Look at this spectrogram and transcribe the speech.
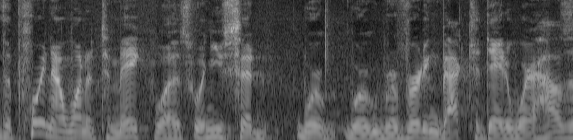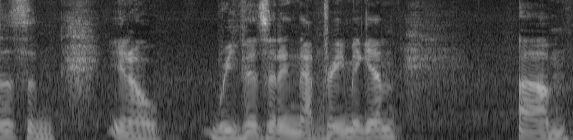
the point I wanted to make was when you said we're we're reverting back to data warehouses and you know revisiting that dream again. Um,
